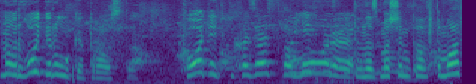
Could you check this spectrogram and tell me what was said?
ну, рвуть руки просто. Ходять, хазяйство море. У нас машинка автомат,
